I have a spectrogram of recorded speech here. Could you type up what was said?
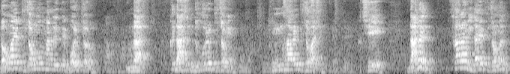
영어에 부정문 만들 때 뭘 껴넣어? 아. 낫. 그 낫은 누구를 부정해? 동사. 동사를 부정하지. 네. 그치? 나는 사람이다의 부정은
